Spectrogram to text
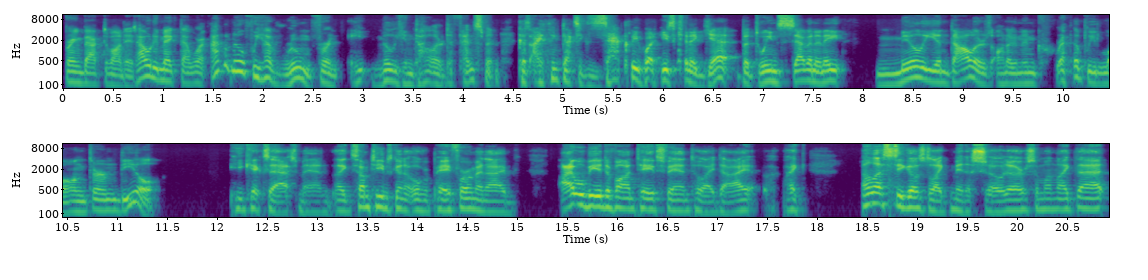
bring back Devon Toews? How would we make that work? I don't know if we have room for an eight million dollar defenseman because I think that's exactly what he's going to get between seven and eight million dollars on an incredibly long term deal. He kicks ass, man. Like some team's going to overpay for him, and I, I will be a Devon Toews fan until I die. Like, unless he goes to like Minnesota or someone like that,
